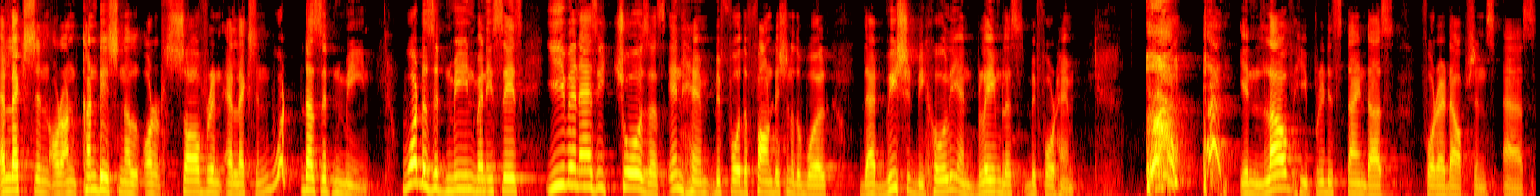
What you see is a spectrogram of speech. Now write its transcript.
election or unconditional or sovereign election. What does it mean? What does it mean when he says, even as he chose us in him before the foundation of the world, that we should be holy and blameless before him? in love, he predestined us for adoptions as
